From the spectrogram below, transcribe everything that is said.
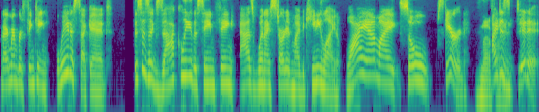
But I remember thinking, wait a second. This is exactly the same thing as when I started my bikini line. Why am I so scared? I just did it.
